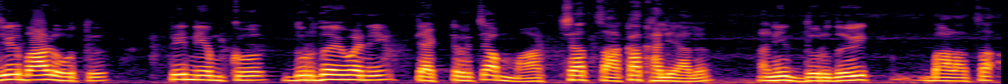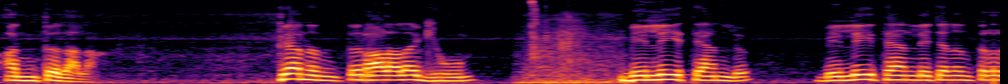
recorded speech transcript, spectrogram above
जे बाळ होतं ते नेमकं दुर्दैवाने ट्रॅक्टरच्या मागच्या चाकाखाली आलं आणि दुर्दैवी बाळाचा अंत झाला. त्यानंतर बाळाला घेऊन बेल्ले इथे आणलं. बेल्ले इथे आणल्याच्यानंतर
